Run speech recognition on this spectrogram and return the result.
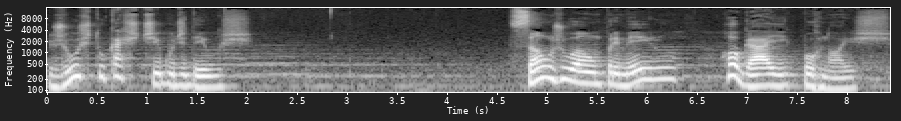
justo castigo de Deus. São João I, rogai por nós.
